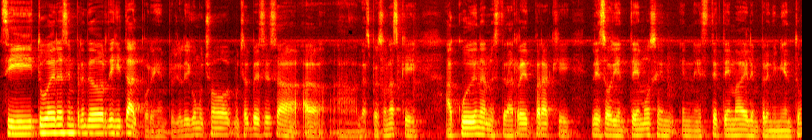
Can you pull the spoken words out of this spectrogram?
Si tú eres emprendedor digital, por ejemplo, yo le digo mucho, muchas veces a, las personas que acuden a nuestra red para que les orientemos en, este tema del emprendimiento,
